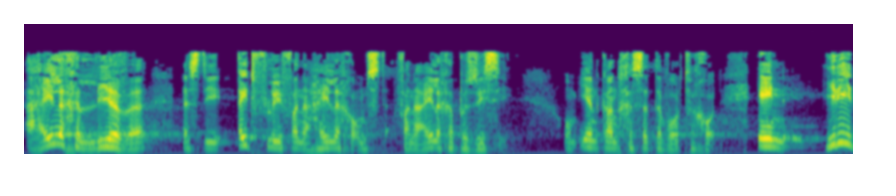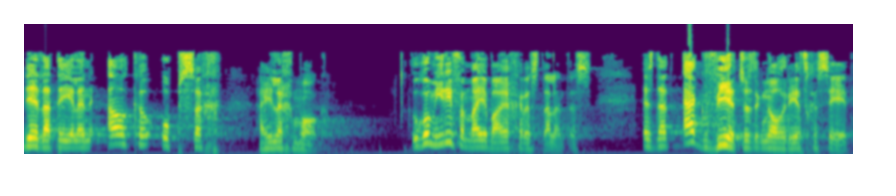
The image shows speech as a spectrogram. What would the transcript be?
'n Heilige lewe is die uitvloei van 'n heilige van 'n heilige posisie om eenkant gesit te word vir God. En hierdie idee dat hy julle in elke opsig heilig maak. Hoekom hierdie vir my baie gerusstellend is, is dat ek weet, soos ek nou al reeds gesê het,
